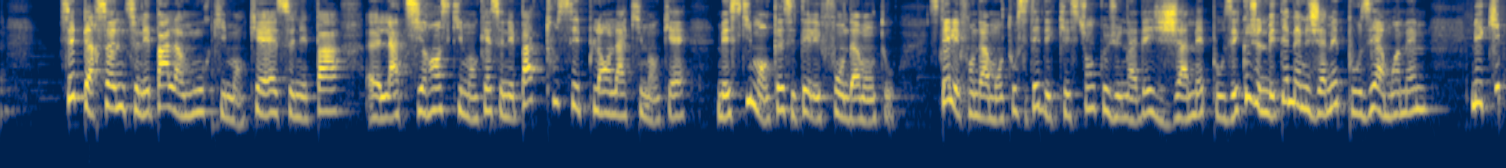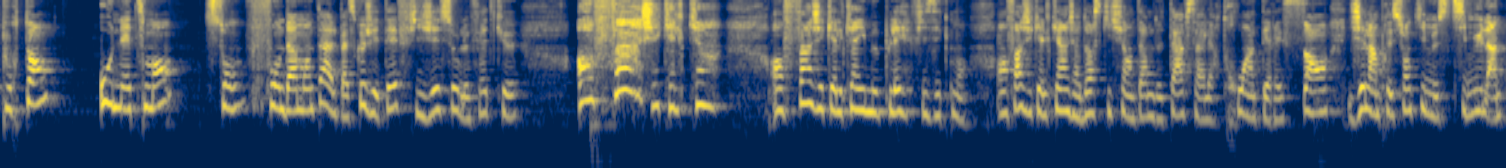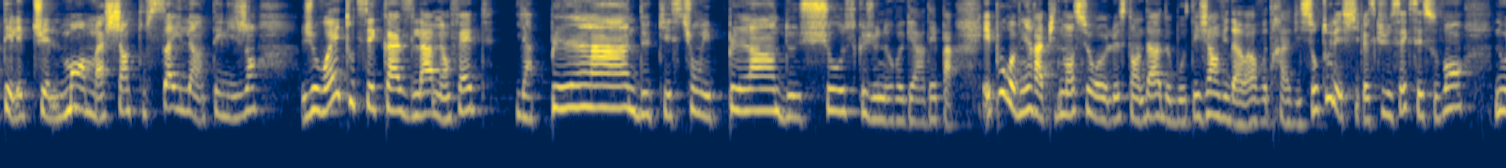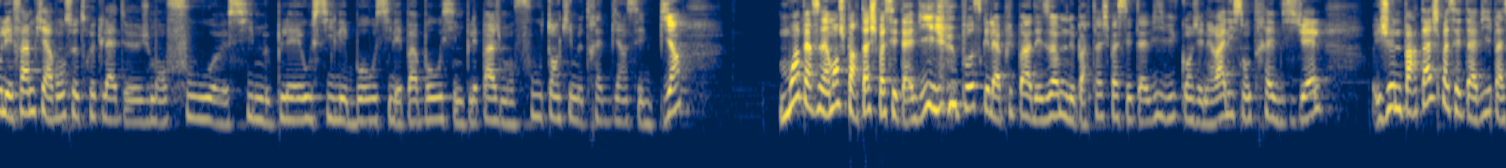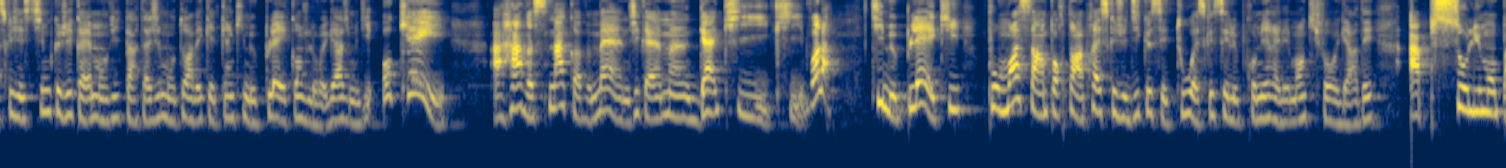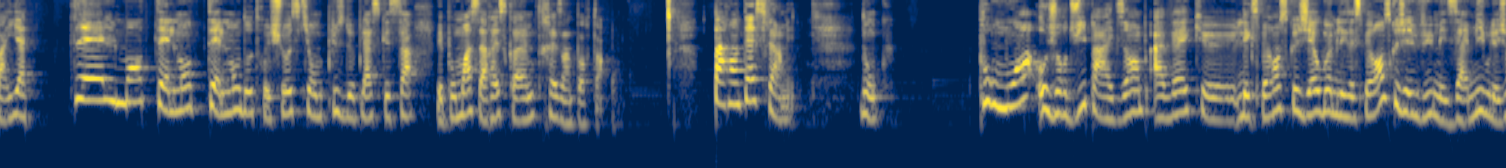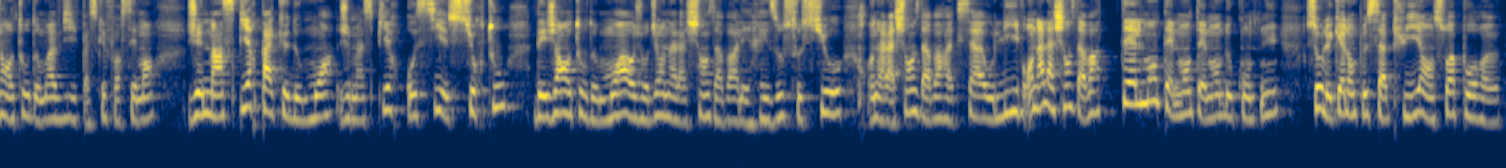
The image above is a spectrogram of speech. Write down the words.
cette personne, ce n'est pas l'amour qui manquait, ce n'est pas euh, l'attirance qui manquait, ce n'est pas tous ces plans-là qui manquaient, mais ce qui manquait, c'était les fondamentaux. C'était les fondamentaux, c'était des questions que je n'avais jamais posées, que je ne m'étais même jamais posées à moi-même, mais qui pourtant, honnêtement, sont fondamentales parce que j'étais figée sur le fait que, enfin, j'ai quelqu'un Enfin, j'ai quelqu'un, il me plaît physiquement. Enfin, j'ai quelqu'un, j'adore ce qu'il fait en termes de taf, ça a l'air trop intéressant. J'ai l'impression qu'il me stimule intellectuellement, machin, tout ça, il est intelligent. Je voyais toutes ces cases-là, mais en fait, il y a plein de questions et plein de choses que je ne regardais pas. Et pour revenir rapidement sur le standard de beauté, j'ai envie d'avoir votre avis, surtout les filles, parce que je sais que c'est souvent nous les femmes qui avons ce truc-là de je m'en fous euh, s'il me plaît ou s'il est beau ou s'il est pas beau ou s'il me plaît pas, je m'en fous, tant qu'il me traite bien, c'est bien. Moi, personnellement, je partage pas cet avis. Je pense que la plupart des hommes ne partagent pas cet avis, vu qu'en général, ils sont très visuels. Je ne partage pas cet avis parce que j'estime que j'ai quand même envie de partager mon temps avec quelqu'un qui me plaît. Et quand je le regarde, je me dis, OK, I have a snack of a man. J'ai quand même un gars qui, qui, voilà, qui me plaît et qui, pour moi, c'est important. Après, est-ce que je dis que c'est tout? Est-ce que c'est le premier élément qu'il faut regarder? Absolument pas. Il y a tellement, tellement, tellement d'autres choses qui ont plus de place que ça. Mais pour moi, ça reste quand même très important. Parenthèse fermée. Donc, pour moi, aujourd'hui, par exemple, avec euh, l'expérience que j'ai, ou même les expériences que j'ai vues mes amis ou les gens autour de moi vivre, parce que forcément, je ne m'inspire pas que de moi, je m'inspire aussi et surtout des gens autour de moi. Aujourd'hui, on a la chance d'avoir les réseaux sociaux, on a la chance d'avoir accès aux livres, on a la chance d'avoir tellement, tellement, tellement de contenu sur lequel on peut s'appuyer en soi pour... Euh,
